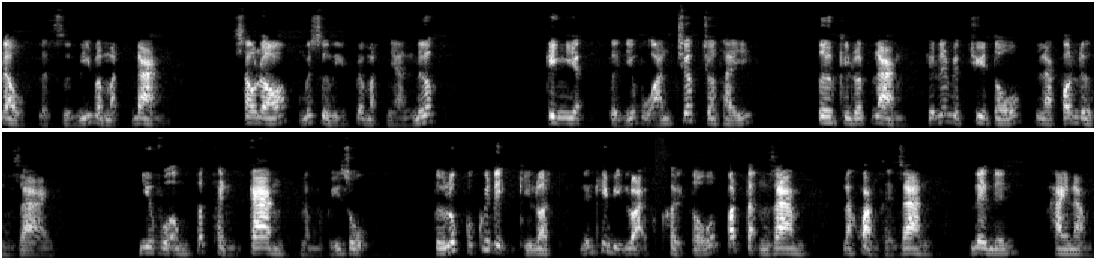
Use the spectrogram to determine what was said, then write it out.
đầu là xử lý vào mặt đảng, sau đó mới xử lý về mặt nhà nước. Kinh nghiệm từ những vụ án trước cho thấy, từ kỷ luật đảng cho đến việc truy tố là con đường dài. Như vụ ông Tất Thành Cang là một ví dụ. Từ lúc có quyết định kỷ luật đến khi bị loại khởi tố bắt tạm giam là khoảng thời gian lên đến 2 năm.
